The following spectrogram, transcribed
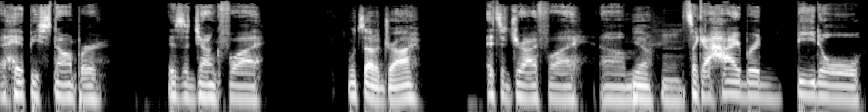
a, a hippie stomper is a junk fly. What's that? A dry? It's a dry fly. Um, Yeah. it's like a hybrid beetle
